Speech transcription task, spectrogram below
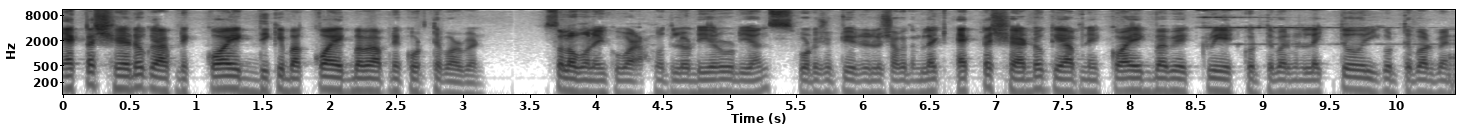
একটা শ্যাডোকে আপনি কয়েক দিকে বা কয়েকভাবে আপনি করতে পারবেন। সালামু আলাইকুম রহমতুল্লাহ ডিয়ার অডিয়েন্স ফটোশপ টিউটোরিয়ালে স্বাগতম। লাইক একটা শ্যাডোকে আপনি কয়েকভাবে ক্রিয়েট করতে পারবেন লাইক তৈরি করতে পারবেন,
